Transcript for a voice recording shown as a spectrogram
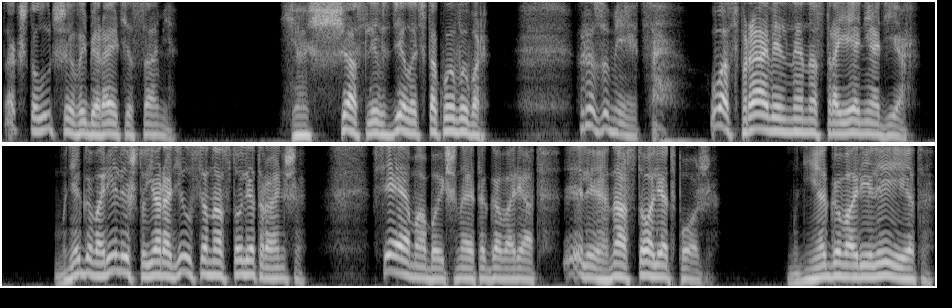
так что лучше выбирайте сами». «Я счастлив сделать такой выбор». «Разумеется. У вас правильное настроение, Адьер. Мне говорили, что я родился на сто лет раньше. Всем обычно это говорят. Или на сто лет позже. Мне говорили и это.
